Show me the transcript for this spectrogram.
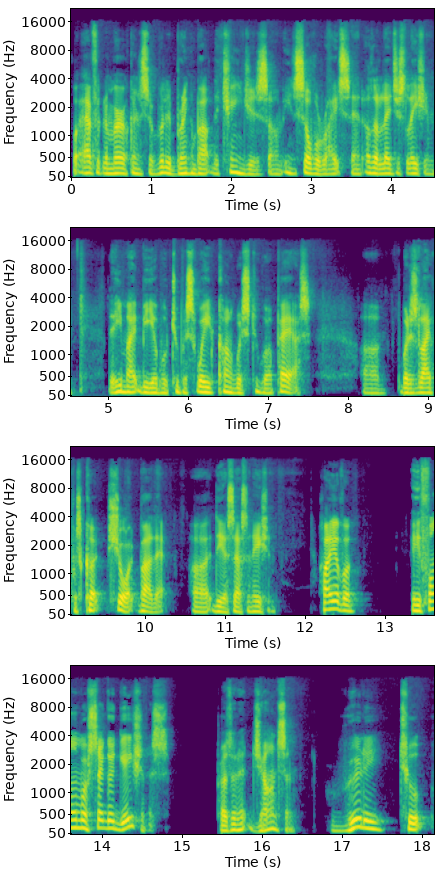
for African Americans to really bring about the changes um, in civil rights and other legislation that he might be able to persuade Congress to uh, pass. Uh, but his life was cut short by that, uh, the assassination. However, a former segregationist, President Johnson, really took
